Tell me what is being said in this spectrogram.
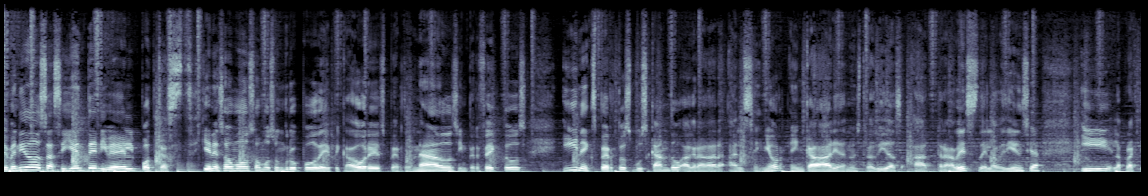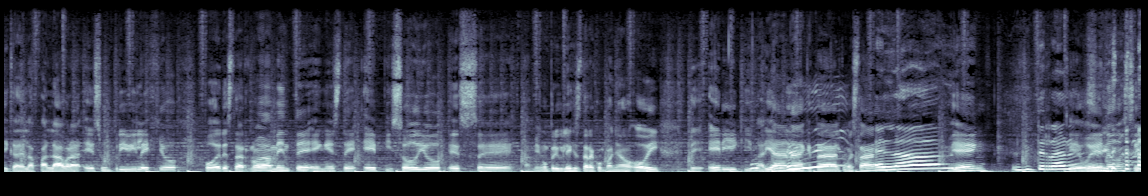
Bienvenidos a Siguiente Nivel Podcast. ¿Quiénes somos? Somos un grupo de pecadores perdonados, imperfectos, inexpertos buscando agradar al Señor en cada área de nuestras vidas a través de la obediencia y la práctica de la palabra. Es un privilegio poder estar nuevamente en este episodio. Es eh, también un privilegio estar acompañado hoy de Eric y Mariana. ¿Qué tal? ¿Cómo están? Hola. Bien. ¿Se siente raro? Qué bueno, sí,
